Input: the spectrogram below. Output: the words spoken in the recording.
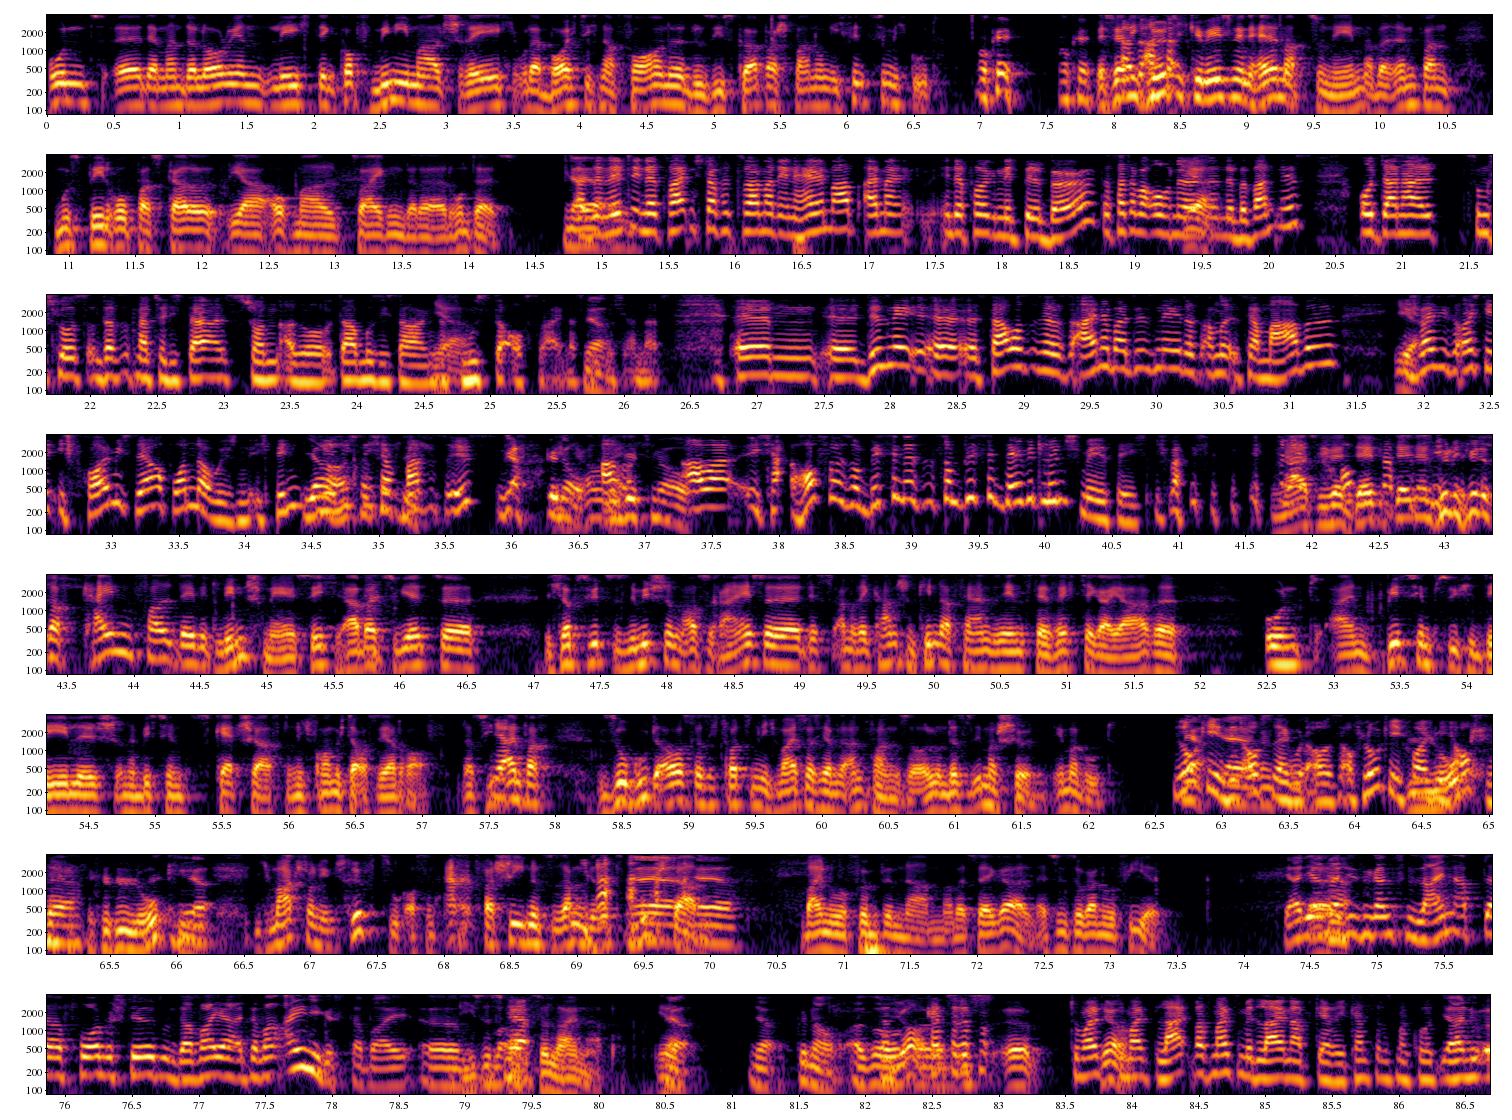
und äh, der Mandalorian legt den Kopf minimal schräg oder beugt sich nach vorne. Du siehst Körperspannung. Ich finde es ziemlich gut. Okay, okay. Es wäre Also nicht nötig gewesen, den Helm abzunehmen, aber irgendwann muss Pedro Pascal ja auch mal zeigen, dass er drunter ist. Ja, also er nimmt in der zweiten Staffel zweimal den Helm ab, einmal in der Folge mit Bill Burr, das hat aber auch eine, Ja. eine Bewandtnis und dann halt zum Schluss und das ist natürlich, da ist schon, also da muss ich sagen, das Ja. musste auch sein, das geht Ja. nicht anders. Ähm, äh, Disney, äh, Star Wars ist ja das eine bei Disney, das andere ist ja Marvel. Ich Ja. weiß, wie es euch geht. Ich freue mich sehr auf Wonder Vision. Ich bin Ja, mir nicht sicher, was es ist. Ja, genau. Ich auch. So Aber, geht's mir auch. aber ich hoffe so ein bisschen, es ist so ein bisschen David Lynch-mäßig. Ich weiß nicht. Ja, Vielleicht hoffe ich David, viel. natürlich wird es auf keinen Fall David Lynch-mäßig, aber es wird, äh, ich glaube, es wird eine Mischung aus Reise des amerikanischen Kinderfernsehens der 60er Jahre und ein bisschen psychedelisch und ein bisschen sketchhaft und ich freue mich da auch sehr drauf. Das sieht Ja. einfach so gut aus, dass ich trotzdem nicht weiß, was ich damit anfangen soll und das ist immer schön, immer gut. Loki Ja, sieht ja, auch sehr genau. gut aus. Auf Loki freue ich mich auch sehr. Loki. Ja. Ich mag schon den Schriftzug aus den acht verschiedenen zusammengesetzten Ja, ja, Buchstaben. ja, ja. Bei nur fünf im Namen, aber ist ja egal. Es sind sogar nur vier. Ja, die haben ja diesen ganzen Line-Up da vorgestellt und da war ja, da war einiges dabei. ähm, Dieses war- ganze Line-Up. Ja, ja, genau. Also, Das- äh, kannst du das ist, äh, Du meinst, Ja. du meinst, was meinst du mit Line-Up, Gary? Kannst du das mal kurz? Ja, äh,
